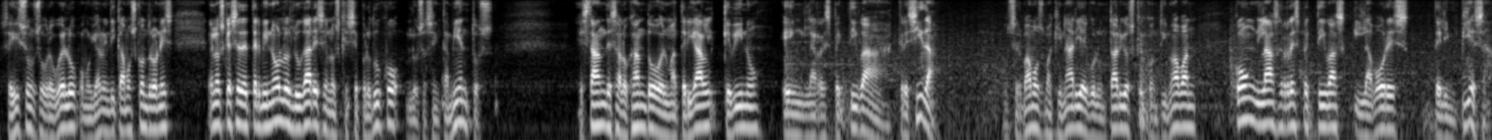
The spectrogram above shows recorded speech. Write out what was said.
Se hizo un sobrevuelo, como ya lo indicamos, con drones, en los que se determinó los lugares en los que se produjo los asentamientos. Están desalojando el material que vino en la respectiva crecida. Observamos maquinaria y voluntarios que continuaban con las respectivas labores de limpieza.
